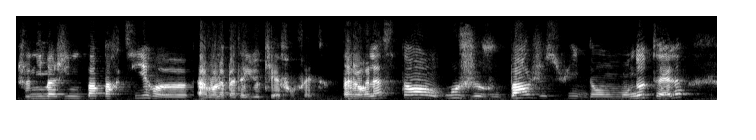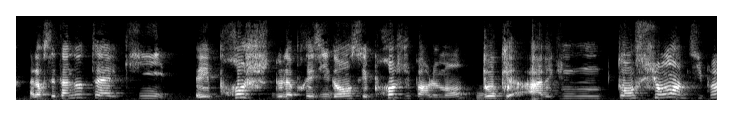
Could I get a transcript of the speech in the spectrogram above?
je, n'imagine pas partir euh, avant la bataille de Kiev, en fait. Alors, à l'instant où je vous parle, je suis dans mon hôtel. Alors, c'est un hôtel qui est proche de la présidence et proche du Parlement, donc avec une tension un petit peu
